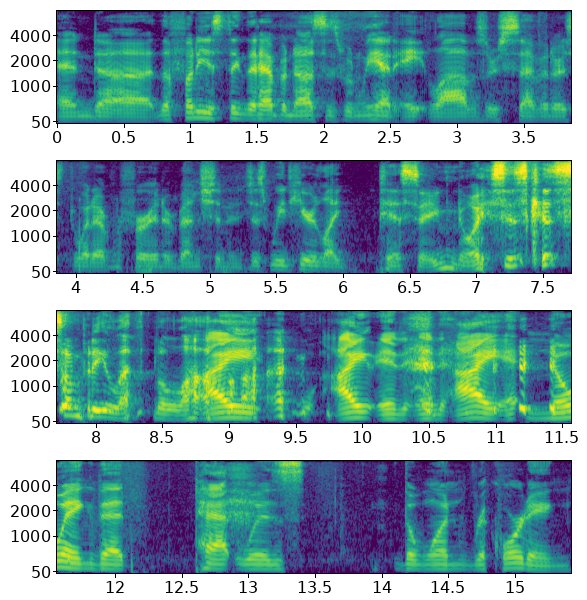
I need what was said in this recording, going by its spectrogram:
And uh, the funniest thing that happened to us is when we had eight lavs or seven or whatever for intervention, and just we'd hear like pissing noises because somebody left the lav. I on. I and and I knowing that Pat was the one recording,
